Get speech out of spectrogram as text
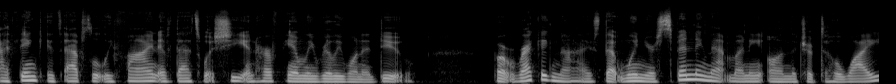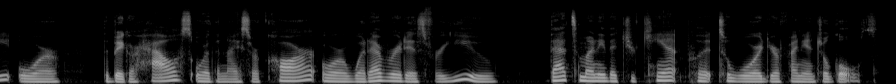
I think it's absolutely fine if that's what she and her family really want to do. But recognize that when you're spending that money on the trip to Hawaii or the bigger house or the nicer car or whatever it is for you, that's money that you can't put toward your financial goals.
